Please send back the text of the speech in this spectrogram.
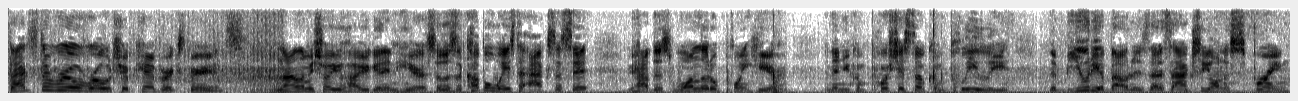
that's the real road trip camper experience. Now let me show you how you get in here. So there's a couple ways to access it. You have this one little point here, and then you can push this up completely. The beauty about it is that it's actually on a spring.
